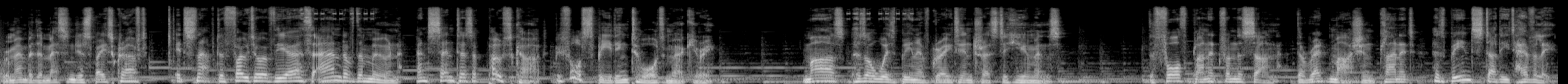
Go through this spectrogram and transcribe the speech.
remember the Messenger spacecraft? It snapped a photo of the Earth and of the Moon and sent us a postcard before speeding towards Mercury. Mars has always been of great interest to humans. The fourth planet from the Sun, the red Martian planet, has been studied heavily.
